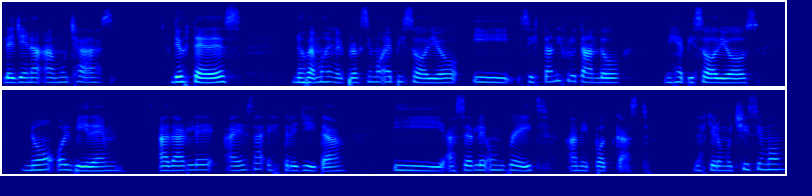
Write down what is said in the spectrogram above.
le llena a muchas de ustedes. Nos vemos en el próximo episodio y si están disfrutando mis episodios, no olviden a darle a esa estrellita y hacerle un rate a mi podcast. Les quiero muchísimo.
